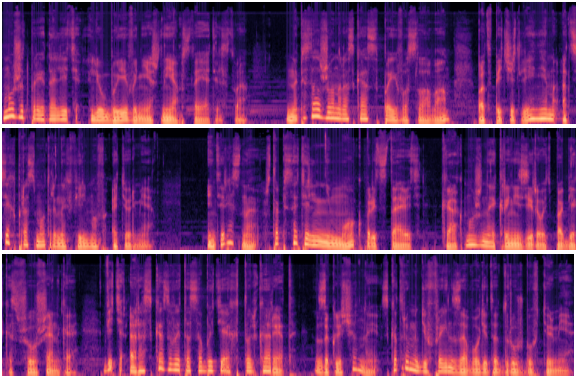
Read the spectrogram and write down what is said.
может преодолеть любые внешние обстоятельства. Написал же он рассказ, по его словам, под впечатлением от всех просмотренных фильмов о тюрьме – Интересно, что писатель не мог представить, как можно экранизировать побег из Шоушенка, ведь рассказывает о событиях только Ред, заключенный, с которым Дюфрейн заводит дружбу в тюрьме.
